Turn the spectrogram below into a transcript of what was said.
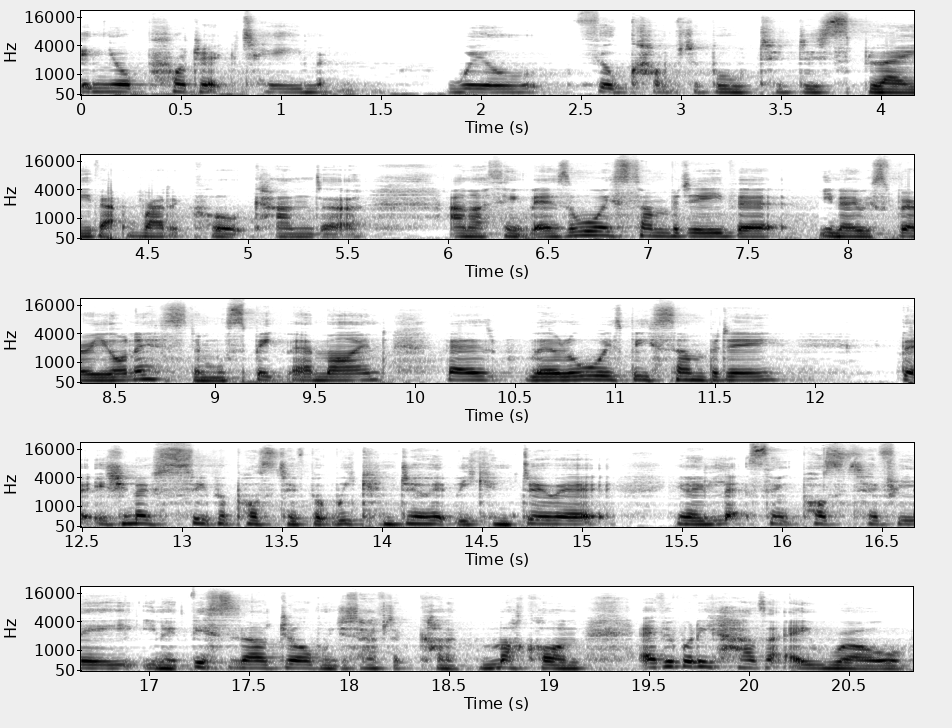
in your project team will feel comfortable to display that radical candor. And I think there's always somebody that, you know, is very honest and will speak their mind. There's, there'll always be somebody that is, you know, super positive, but we can do it, we can do it. You know, let's think positively. You know, this is our job. We just have to kind of muck on. Everybody has a role.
